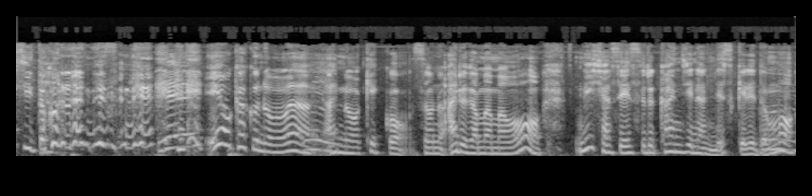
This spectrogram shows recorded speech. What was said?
しいところなんですね。絵を描くのは、うん、あの結構そのあるがままをね写生する感じなんですけれども、うん、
